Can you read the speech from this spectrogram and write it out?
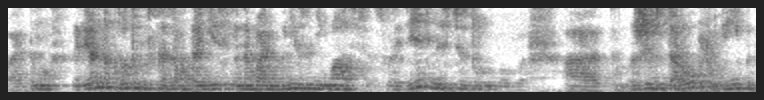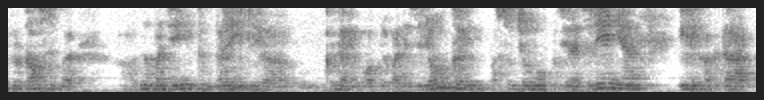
Поэтому, наверное, кто-то бы сказал, да, если бы Навальный бы не занимался своей деятельностью, то он был бы а, там, жив-здоров и не подвергался бы а, нападению там, да, или а, когда его обливали зеленкой, по сути, он мог потерять зрение, или когда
